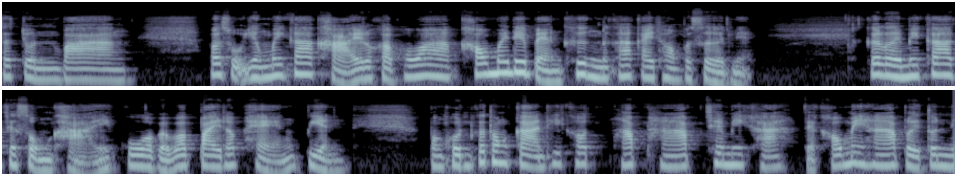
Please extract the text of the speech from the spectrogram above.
ซะจนบาง พระสุยังไม่กล้าขายหรอกค่ะ เพราะว่าเขาไม่ได้แบ่งครึ่งนะคะไก่ทองประเสริฐเนี่ย ก็เลยไม่กล้าจะส่งขายกลัวแบบว่าไปแล้วแผงเปลี่ยน บางคนก็ต้องการที่เขาฮับฮับใช่ไหมคะ แต่เขาไม่ฮับเลยต้นนี้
